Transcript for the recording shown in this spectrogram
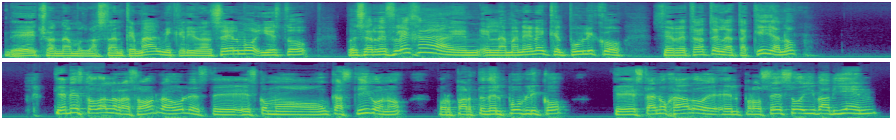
De hecho, andamos bastante mal, mi querido Anselmo, y esto pues se refleja en, en la manera en que el público se retrata en la taquilla, ¿no? Tienes toda la razón, Raúl. Este es como un castigo, ¿no? Por parte del público que está enojado. El proceso iba bien.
